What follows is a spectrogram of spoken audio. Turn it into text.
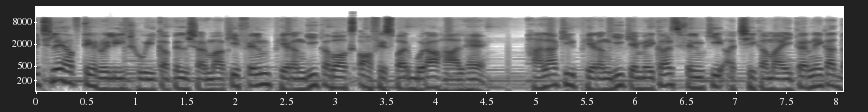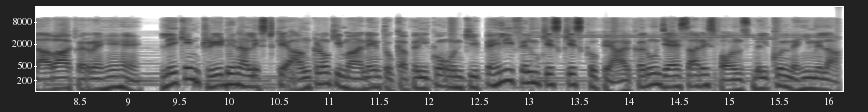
पिछले हफ़्ते रिलीज़ हुई कपिल शर्मा की फ़िल्म फिरंगी का बॉक्स ऑफ़िस पर बुरा हाल है। हालाँकि फिरंगी के मेकर्स फ़िल्म की अच्छी कमाई करने का दावा कर रहे हैं, लेकिन ट्रेड एनालिस्ट के आंकड़ों की माने तो कपिल को उनकी पहली फ़िल्म किस किस को प्यार करूँ जैसा रिस्पॉन्स बिल्कुल नहीं मिला।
